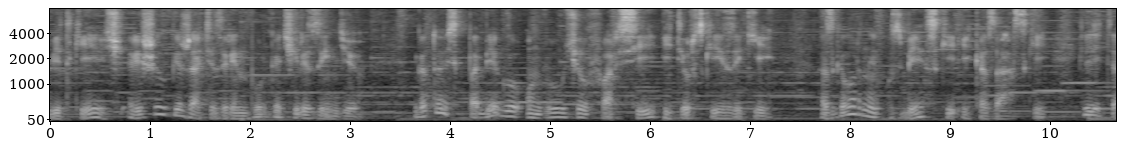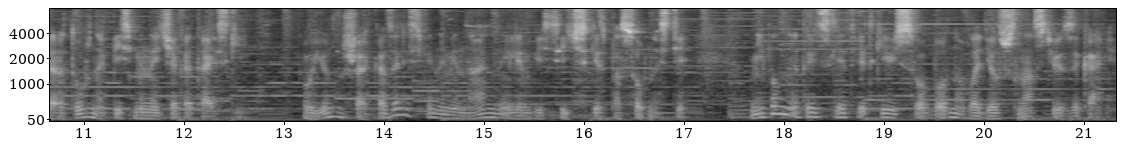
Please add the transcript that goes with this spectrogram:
Виткевич решил бежать из Оренбурга через Индию. Готовясь к побегу, он выучил фарси и тюркские языки, разговорный узбекский и казахский, и литературно-письменный чагатайский. У юноши оказались феноменальные лингвистические способности. Неполные 30 лет Виткевич свободно владел 16 языками.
